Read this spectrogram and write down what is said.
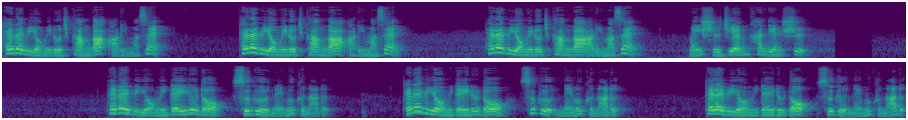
テレビを見る時間がありません。テレビを見る時間がありません。テレビを見る時間がありません。没時間看電視。テレビを見ているとすぐ眠くなる。テレビを見ているとすぐ眠くなる。テレビを見ているとすぐ眠くなる。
